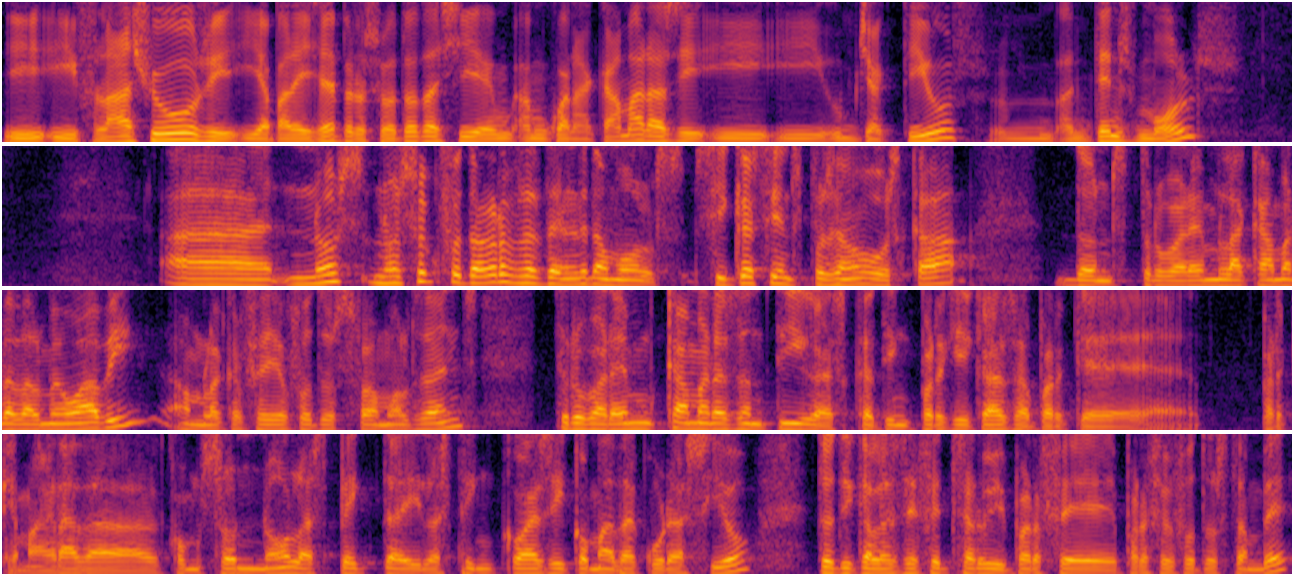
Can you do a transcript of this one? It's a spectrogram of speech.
i, i flashos i, i apareix, eh? però sobretot així en, en quant a càmeres i, i, i objectius, en tens molts? Uh, no, no sóc fotògraf de tenir de molts. Sí que si ens posem a buscar, doncs trobarem la càmera del meu avi, amb la que feia fotos fa molts anys, trobarem càmeres antigues que tinc per aquí a casa perquè perquè m'agrada com són no, l'aspecte i les tinc quasi com a decoració, tot i que les he fet servir per fer, per fer fotos també.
